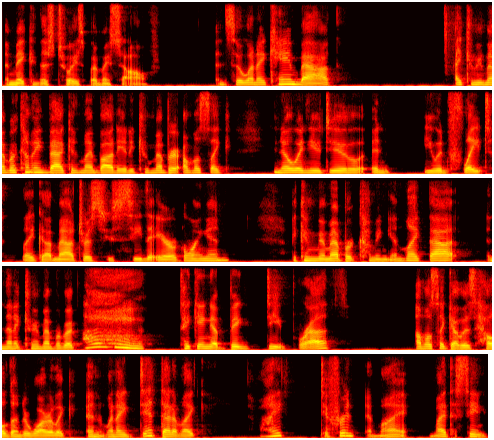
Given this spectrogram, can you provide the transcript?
and making this choice by myself. And so when I came back, I can remember coming back in my body and I can remember almost like, you know, when you do and you inflate like a mattress, you see the air going in. I can remember coming in like that. And then I can remember like, taking a big deep breath, almost like I was held underwater. Like, and when I did that, I'm like, am I different? Am I am I the same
